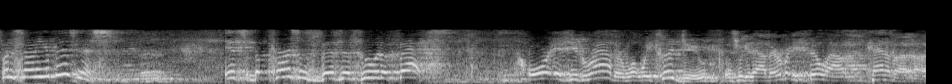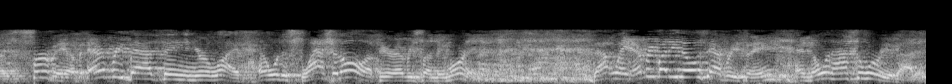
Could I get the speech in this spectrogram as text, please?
but it's none of your business. It's the person's business who it affects. Or if you'd rather, what we could do is we could have everybody fill out kind of a, a, survey of every bad thing in your life, and we'll just flash it all up here every Sunday morning. That way everybody knows everything, and no one has to worry about it.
